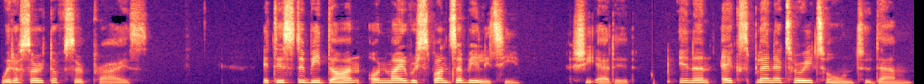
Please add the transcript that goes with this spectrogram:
with a sort of surprise. It is to be done on my responsibility, she added, in an explanatory tone to them,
